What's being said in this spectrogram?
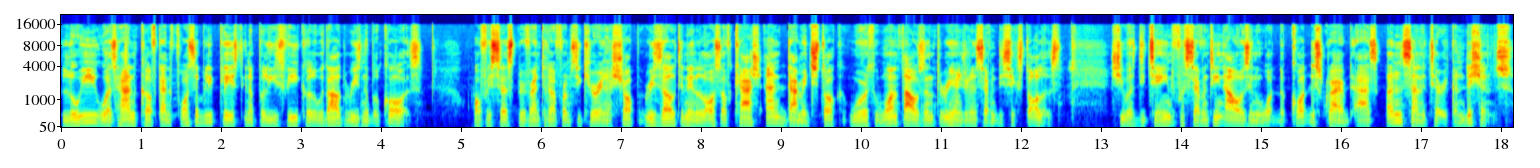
Louis was handcuffed and forcibly placed in a police vehicle without reasonable cause. Officers prevented her from securing a shop, resulting in loss of cash and damaged stock worth $1,376. She was detained for 17 hours in what the court described as unsanitary conditions.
